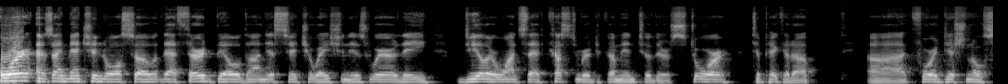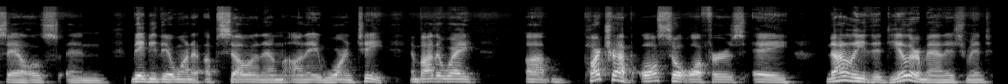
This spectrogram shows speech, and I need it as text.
Or, as I mentioned, also that third build on this situation is where the dealer wants that customer to come into their store to pick it up uh, for additional sales, and maybe they want to upsell them on a warranty. And by the way, uh, PartTrap also offers a not only the dealer management,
